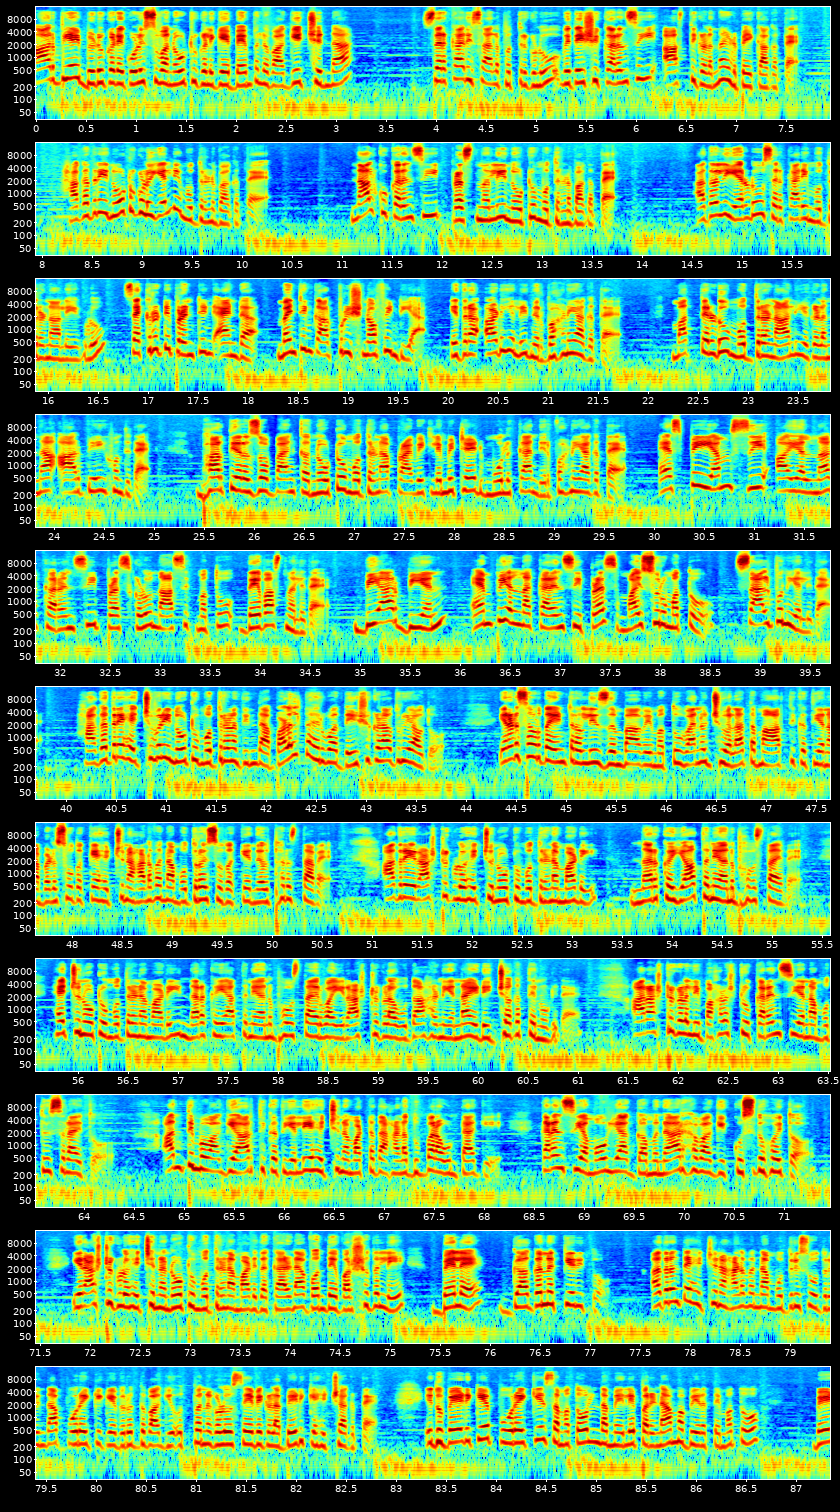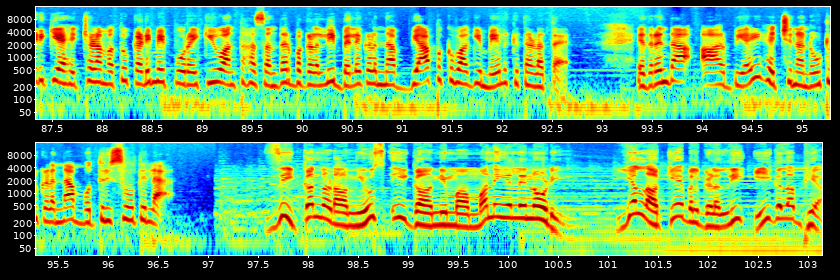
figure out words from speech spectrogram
ಆರ್ಬಿಐ ಬಿಡುಗಡೆಗೊಳಿಸುವ ನೋಟುಗಳಿಗೆ ಬೆಂಬಲವಾಗಿ ಚಿನ್ನ ಸರ್ಕಾರಿ ಸಾಲಪತ್ರಗಳು ವಿದೇಶಿ ಕರೆನ್ಸಿ ಆಸ್ತಿಗಳನ್ನು ಇಡಬೇಕಾಗತ್ತೆ. ಹಾಗಾದ್ರೆ ಈ ನೋಟುಗಳು ಎಲ್ಲಿ ಮುದ್ರಣವಾಗುತ್ತೆ? ನಾಲ್ಕು ಕರೆನ್ಸಿ ಪ್ರೆಸ್ನಲ್ಲಿ ನೋಟು ಮುದ್ರಣವಾಗುತ್ತೆ. ಅದರಲ್ಲಿ ಎರಡು ಸರ್ಕಾರಿ ಮುದ್ರಣಾಲಯಗಳು, security printing and minting corporation of India ಇದರ ಅಡಿಯಲ್ಲಿ ನಿರ್ವಹಣೆಯಾಗುತ್ತೆ. ಮತ್ತೆರಡು ಮುದ್ರಣಾಲಯಗಳನ್ನ ಆರ್ಬಿಐ ಹೊಂದಿದೆ. ಭಾರತೀಯ ರಿಸರ್ವ್ ಬ್ಯಾಂಕ್ ನೋಟು ಮುದ್ರಣ ಪ್ರೈವೇಟ್ ಲಿಮಿಟೆಡ್ ಮೂಲಕ ನಿರ್ವಹಣೆಯಾಗುತ್ತೆ. ಎಸ್ಪಿಎಂಸಿಐಎಲ್ನ ಕರೆನ್ಸಿ ಪ್ರೆಸ್ಗಳು ನಾಸಿಕ್ ಮತ್ತು ದೇವಾಸ್ನಲ್ಲಿದೆ. ಬಿಆರ್ಬಿಎನ್, ಎಂಪಿಎಲ್ನ ಕರೆನ್ಸಿ ಪ್ರೆಸ್ ಮೈಸೂರು ಮತ್ತು ಸಾಲ್ಪುನಿಯಲ್ಲಿದೆ ಹಾಗಾದ್ರೆ ಹೆಚ್ಚುವರಿ ನೋಟು ಮುದ್ರಣದಿಂದ ಬಳಲ್ತಾ ಇರುವ ದೇಶಗಳಾದರೂ ಯಾವುದು? ಎರಡು ಸಾವಿರದ ಎಂಟರಲ್ಲಿ ಜಿಂಬಾವೆ ಮತ್ತು ವೆನುಜುವೆಲಾ ತಮ್ಮ ಆರ್ಥಿಕತೆಯನ್ನು ಬೆಳೆಸೋದಕ್ಕೆ ಹೆಚ್ಚಿನ ಹಣವನ್ನು ಮುದ್ರಿಸುವುದಕ್ಕೆ ನಿರ್ಧರಿಸ್ತವೆ. ಆದರೆ ರಾಷ್ಟ್ರಗಳು ಹೆಚ್ಚು ನೋಟು ಮುದ್ರಣ ಮಾಡಿ ನರಕ ಯಾತನೆ ಅನುಭವಿಸ್ತಾ ಇವೆ. ಹೆಚ್ಚು ನೋಟು ಮುದ್ರಣ ಮಾಡಿ ನರಕಯಾತನೆ ಅನುಭವಿಸ್ತಾ ಇರುವ ಈ ರಾಷ್ಟ್ರಗಳ ಉದಾಹರಣೆಯನ್ನ ಇಡೀ ಜಗತ್ತೇ ನೋಡಿದೆ. ಆ ರಾಷ್ಟ್ರಗಳಲ್ಲಿ ಬಹಳಷ್ಟು ಕರೆನ್ಸಿಯನ್ನ ಮುದ್ರಿಸಲಾಯಿತು. ಅಂತಿಮವಾಗಿ ಆರ್ಥಿಕತೆಯಲ್ಲಿ ಹೆಚ್ಚಿನ ಮಟ್ಟದ ಹಣದುಬ್ಬರ ಉಂಟಾಗಿ ಕರೆನ್ಸಿಯ ಮೌಲ್ಯ ಗಮನಾರ್ಹವಾಗಿ ಕುಸಿದು ಹೋಯಿತು. ಈ ರಾಷ್ಟ್ರಗಳು ಹೆಚ್ಚಿನ ನೋಟು ಮುದ್ರಣ ಮಾಡಿದ ಕಾರಣ ಒಂದೇ ವರ್ಷದಲ್ಲಿ ಬೆಲೆ ಗಗನಕ್ಕೇರಿತು. ಅದರಂತೆ ಹೆಚ್ಚಿನ ಹಣವನ್ನು ಮುದ್ರಿಸುವುದರಿಂದ ಪೂರೈಕೆಗೆ ವಿರುದ್ಧವಾಗಿ ಉತ್ಪನ್ನಗಳು ಸೇವೆಗಳ ಬೇಡಿಕೆ ಹೆಚ್ಚಾಗುತ್ತೆ. ಇದು ಬೇಡಿಕೆ, ಪೂರೈಕೆ, ಸಮತೋಲನದ ಮೇಲೆ ಪರಿಣಾಮ ಬೀರುತ್ತೆ ಮತ್ತು ಬೇಡಿಕೆಯ ಹೆಚ್ಚಳ ಮತ್ತು ಕಡಿಮೆ ಪೂರೈಕೆಯು ಅಂತಹ ಸಂದರ್ಭಗಳಲ್ಲಿ ಬೆಲೆಗಳನ್ನು ವ್ಯಾಪಕವಾಗಿ ಮೇಲಕ್ಕೆ ತಳ್ಳುತ್ತೆ. ಇದರಿಂದ ಆರ್ಬಿಐ ಹೆಚ್ಚಿನ ನೋಟುಗಳನ್ನು ಮುದ್ರಿಸುವುದಿಲ್ಲ. ಜಿ ಕನ್ನಡ ನ್ಯೂಸ್ ಈಗ ನಿಮ್ಮ ಮನೆಯಲ್ಲೇ ನೋಡಿ. ಎಲ್ಲ ಕೇಬಲ್ಗಳಲ್ಲಿ ಈಗ ಲಭ್ಯ.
